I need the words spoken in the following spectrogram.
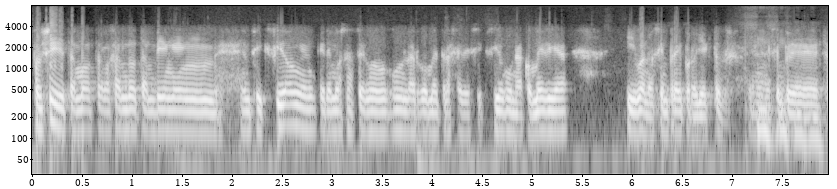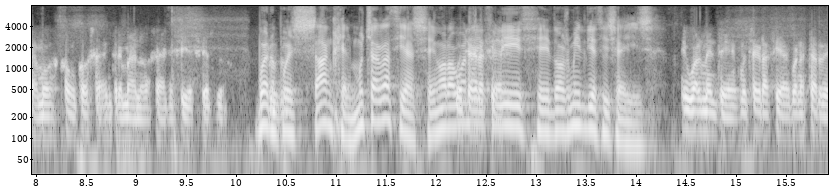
Pues sí, estamos trabajando también en, ficción, queremos hacer un, largometraje de ficción, una comedia, y bueno, siempre hay proyectos, eh, siempre estamos con cosas entre manos, o sea que sí, es cierto. Bueno, pues Ángel, muchas gracias, enhorabuena y feliz 2016. Eh, Igualmente, muchas gracias, buenas tardes.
